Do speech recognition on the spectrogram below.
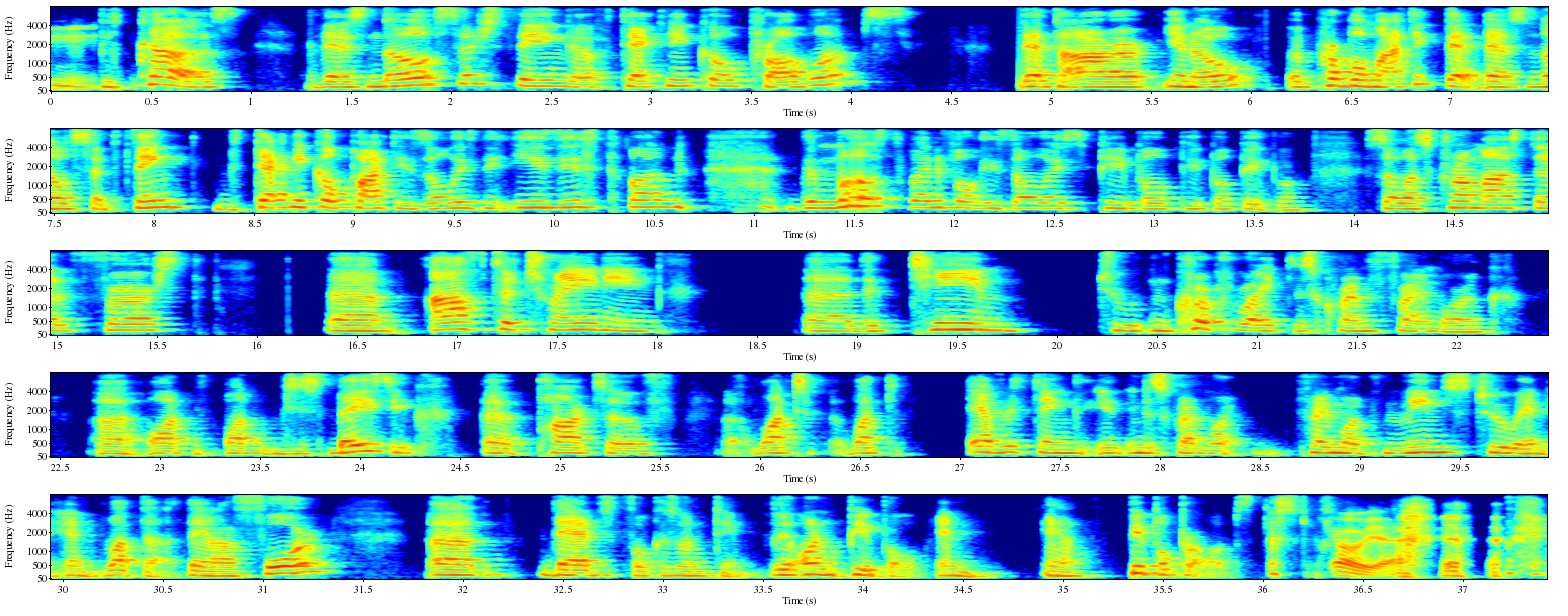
Mm. Because there's no such thing of technical problems that are, you know, problematic, that there's no such thing. The technical part is always the easiest one. The most painful is always people, people, people. So a Scrum Master first, um, after training uh, the team to incorporate the Scrum framework uh, on, on this basic uh, part of uh, what, what everything in, in the Scrum framework means to and, and what the, they are for, um, then focus on team, on people and yeah people problems. Oh yeah.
